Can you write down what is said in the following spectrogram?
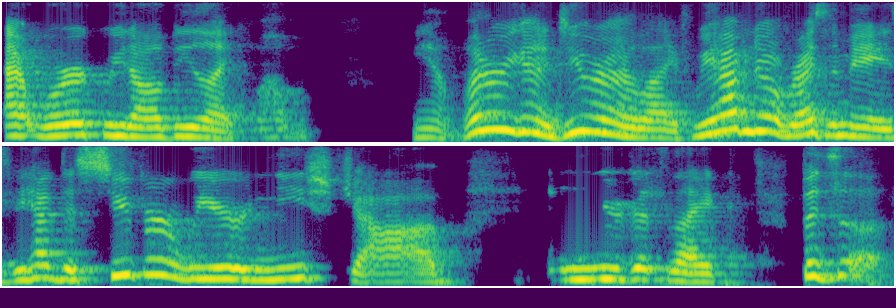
at work, we'd all be like, well, you know, what are we going to do in our life? We have no resumes. We have this super weird niche job. And you're just like, but so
